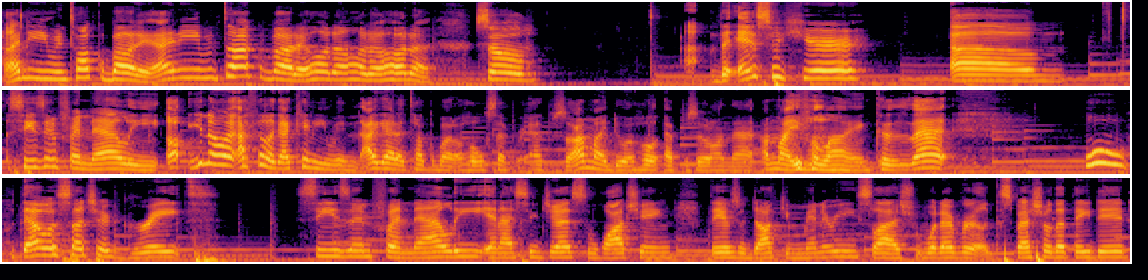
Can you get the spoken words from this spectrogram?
i didn't even talk about it. I didn't even talk about it. Hold on hold on hold on. So uh, the insecure um season finale. Oh you know what? I feel like i can't even i gotta talk about a whole separate episode. I might do a whole episode on that. I'm not even lying because that whoo that was such a great season finale and i suggest watching. There's a documentary slash whatever like, special that they did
